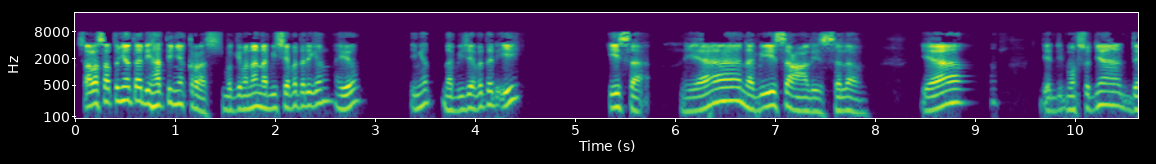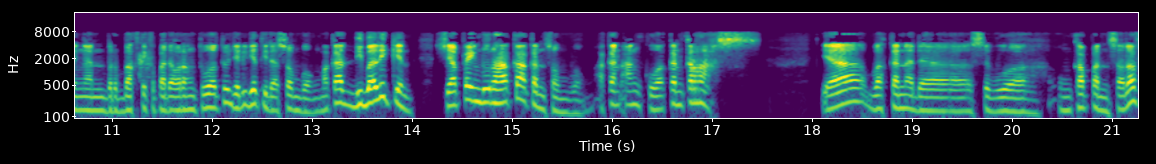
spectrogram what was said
Salah satunya tadi hatinya keras. Bagaimana Nabi siapa tadi Kang? Ayo. Ingat Nabi siapa tadi? I? Isa. Ya, Nabi Isa alaihissalam. Ya. Jadi maksudnya dengan berbakti kepada orang tua tuh jadi dia tidak sombong. Maka dibalikin. Siapa yang durhaka akan sombong, akan angkuh, akan keras. Ya, bahkan ada sebuah ungkapan salaf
